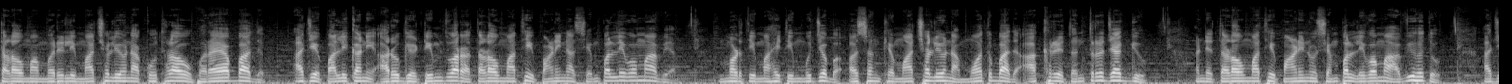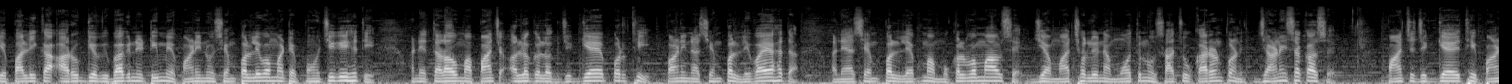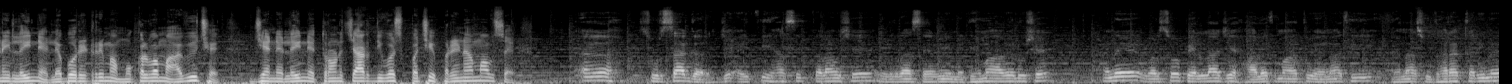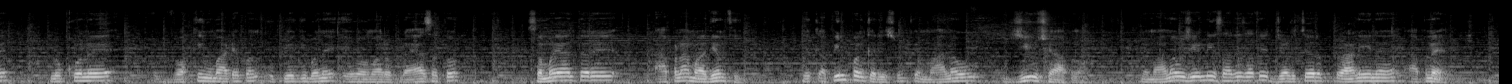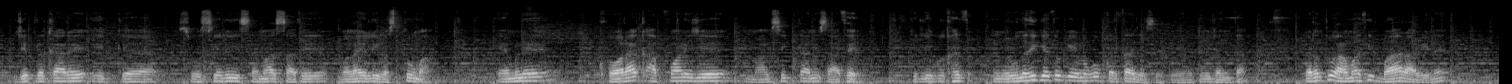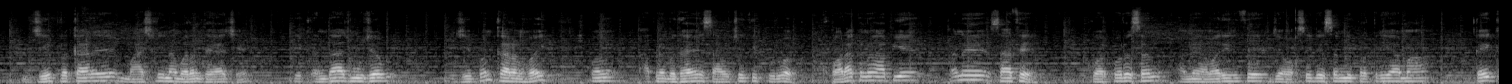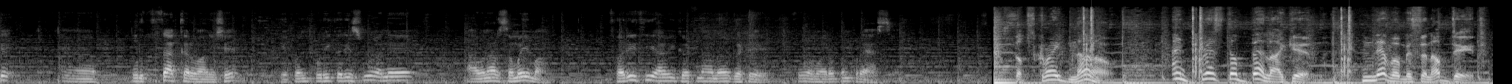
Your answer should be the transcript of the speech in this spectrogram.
તળાવમાં મરેલી માછલીઓના કોથળાઓ ભરાયા બાદ આજે પાલિકાની આરોગ્ય ટીમ દ્વારા તળાવમાંથી પાણીના સેમ્પલ લેવામાં આવ્યા. મળતી માહિતી મુજબ અસંખ્ય માછલીઓના મોત બાદ આખરે તંત્ર જાગ્યું અને તળાવમાંથી પાણીનું સેમ્પલ લેવામાં આવ્યું હતું. આજે પાલિકા આરોગ્ય વિભાગની ટીમે પાણીનું સેમ્પલ લેવા માટે પહોંચી ગઈ હતી અને તળાવમાં પાંચ અલગ અલગ જગ્યાએ પરથી પાણીના સેમ્પલ લેવાયા હતા અને આ સેમ્પલ લેબમાં મોકલવામાં આવશે, જ્યાં માછલીના મોતનું સાચું કારણ પણ જાણી શકાશે. પાંચ જગ્યાએથી પાણી લઈને લેબોરેટરીમાં મોકલવામાં આવ્યું છે, જેને લઈને ત્રણ ચાર દિવસ પછી પરિણામ આવશે. સુરસાગર, જે ઐતિહાસિક તળાવ છે, વડોદરા શહેરની મધ્યમાં આવેલું છે અને વર્ષો પહેલાં જે હાલતમાં હતું એનાથી ઘણા સુધારા કરીને લોકોને વોકિંગ માટે પણ ઉપયોગી બને એવો અમારો પ્રયાસ હતો. સમયાંતરે આપણા માધ્યમથી એક અપીલ પણ કરીશું કે માનવ જીવ છે આપણો. અને માનવ સાથે સાથે જળચર પ્રાણીને આપણે જે પ્રકારે એક સોશિયલી સમાજ સાથે વણાયેલી વસ્તુમાં એમણે ખોરાક આપવાની જે માનસિકતાની સાથે કેટલીક વખત હું એવું નથી કહેતો કે એ લોકો કરતા જ હશે, કોઈ જનતા પરંતુ આમાંથી બહાર આવીને જે પ્રકારે માછલીના મરણ થયા છે, એક અંદાજ મુજબ જે પણ કારણ હોય, પણ આપણે બધાએ સાવચેતીપૂર્વક ખોરાક ન આપીએ અને સાથે કોર્પોરેશન અને અમારી રીતે જે ઓક્સિડેશનની પ્રક્રિયામાં કંઈક પૂર્તતા કરવાની છે, એ પણ પૂરી કરીશું અને આવનાર સમયમાં ફરીથી આવી ઘટના ન ઘટે તો અમારો પણ પ્રયાસ છે subscribe now and press the bell icon never miss an update.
